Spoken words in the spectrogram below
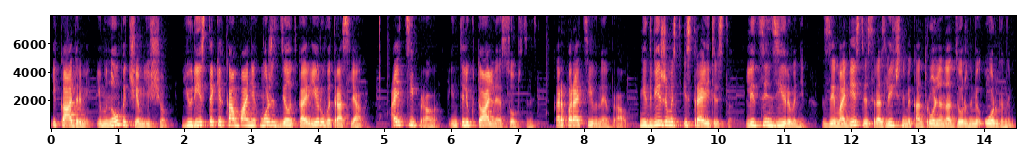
и кадрами, и много чем еще. Юрист в таких компаниях может сделать карьеру в отраслях IT-право, интеллектуальная собственность, корпоративное право, недвижимость и строительство, лицензирование, взаимодействие с различными контрольно-надзорными органами,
